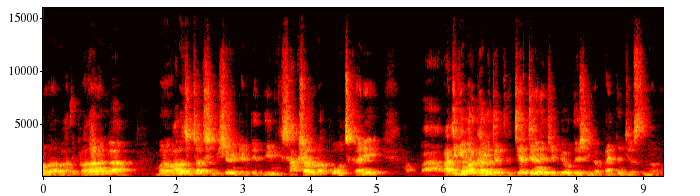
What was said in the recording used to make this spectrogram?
ఉన్నారు. అది ప్రధానంగా మనం ఆలోచించాల్సిన విషయం ఏంటంటే దీనికి సాక్ష్యాలు ఉండకపోవచ్చు కానీ రాజకీయ వర్గాల్లో జరిగిన చర్చను నేను చెప్పే ఉద్దేశంగా ప్రయత్నం చేస్తున్నాను.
